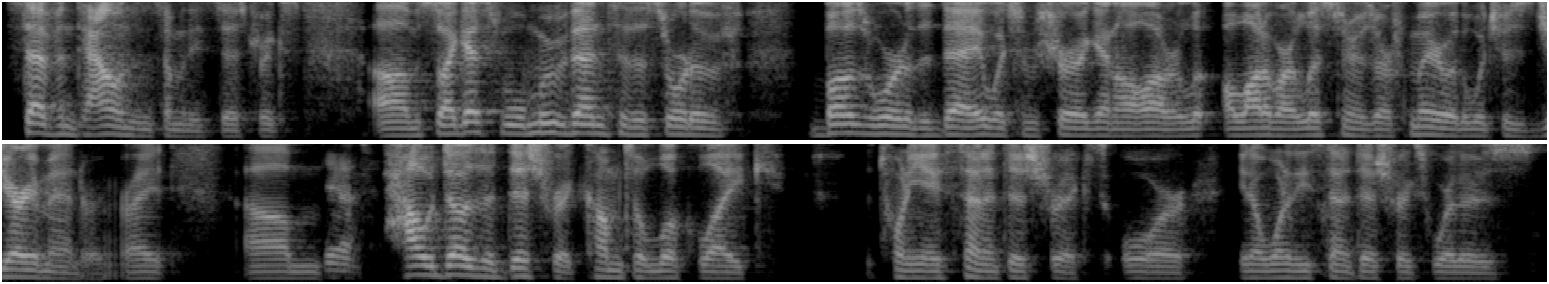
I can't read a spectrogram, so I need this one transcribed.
seven towns in some of these districts. Um, so I guess we'll move then to the sort of buzzword of the day, which I'm sure again a lot of our, a lot of our listeners are familiar with, which is gerrymandering, right? Um, yeah. How does a district come to look like the 28th Senate district, or you know one of these Senate districts where there's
